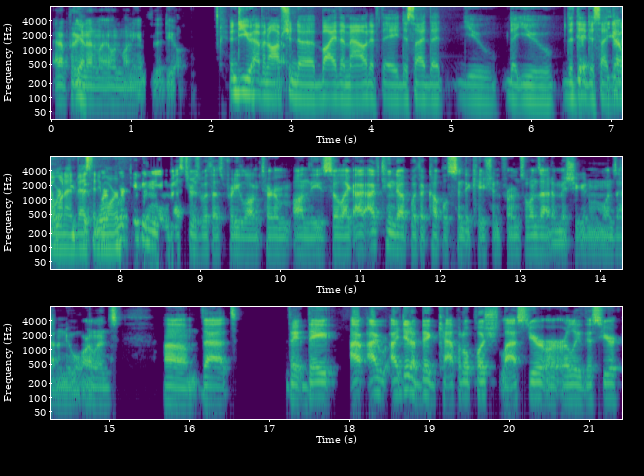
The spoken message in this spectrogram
and I'm putting none of my own money into the deal. And do you have an option to buy them out if they decide that you that you that they decide yeah, they don't want to invest anymore? We're, we're, keeping the investors with us pretty long term on these. So like I, have teamed up with a couple syndication firms. One's out of Michigan, one's out of New Orleans. Um, that they they I, I, I did a big capital push last year or early this year.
